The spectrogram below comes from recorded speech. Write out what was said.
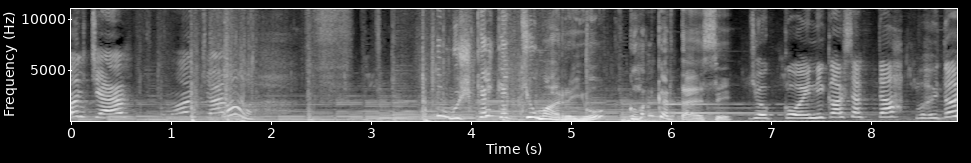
on, champ. Come on, champ. Ah. इतनी मुश्किल के क्यों मार रही हो कौन करता है ऐसे जो कोई नहीं कर सकता वही तो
